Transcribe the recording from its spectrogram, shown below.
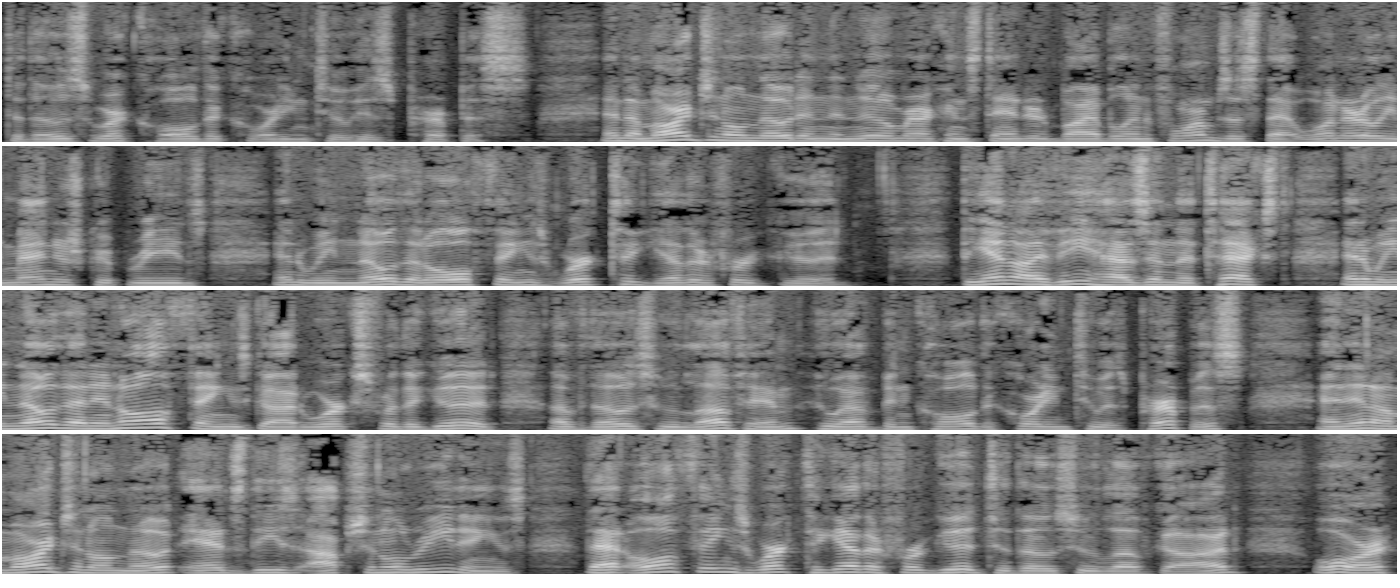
to those who are called according to his purpose. And a marginal note in the New American Standard Bible informs us that one early manuscript reads, And we know that all things work together for good. The NIV has in the text, and we know that in all things God works for the good of those who love him, who have been called according to his purpose, and in a marginal note adds these optional readings, that all things work together for good to those who love God, or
